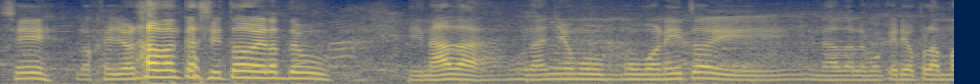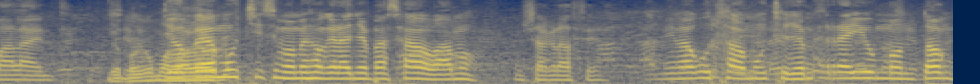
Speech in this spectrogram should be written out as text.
Sí, los que lloraban casi todos eran debut. Y nada, un año muy, muy bonito y, y nada, le hemos querido plasmar a la gente. Yo veo muchísimo mejor que el año pasado, vamos. Muchas gracias. A mí me ha gustado mucho, yo me reí un montón.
